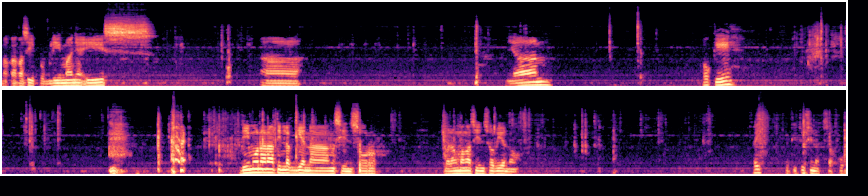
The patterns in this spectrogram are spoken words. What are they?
Baka kasi problema niya is ah yan Okay. Di muna natin lagyan ng sensor. Walang mga sensor yan, oh. Ay, ba't ito sinaksak ko?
